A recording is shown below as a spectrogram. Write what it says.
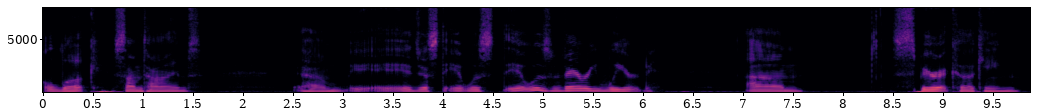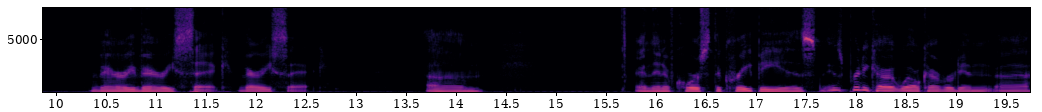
look sometimes. Um, it, it just it was it was very weird. Um, spirit cooking, very very sick, very sick. Um, and then of course the creepy is is pretty co- well covered in uh,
